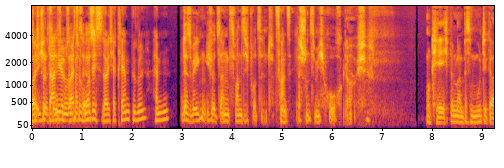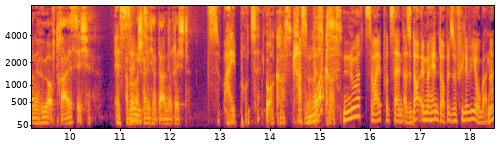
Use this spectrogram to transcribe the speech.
Soll Weißt ich du, Daniel, jetzt muss ich weißt du, muss ich, soll ich erklären, bügeln, Hemden? Deswegen, ich würde sagen 20 Prozent. 20. Das ist schon ziemlich hoch, glaube ich. Okay, ich bin mal ein bisschen mutiger und erhöhe auf 30. Es Aber sind wahrscheinlich hat Daniel recht. zwei Prozent. Boah, krass. Krass, oder? What? krass. Nur zwei Prozent, also do, immerhin doppelt so viele wie Yoga, ne?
